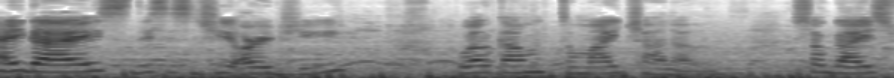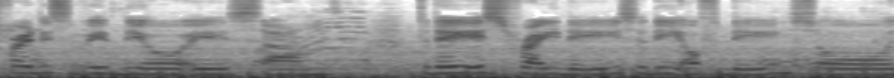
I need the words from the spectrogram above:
Hi guys, this is GRG. Welcome to my channel. So guys, for this video is um, today is Friday, so day of day. So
